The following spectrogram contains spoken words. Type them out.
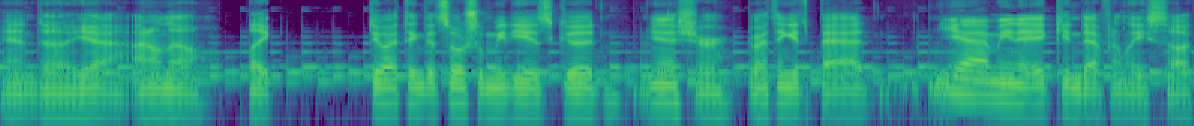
And uh yeah, I don't know. Like do I think that social media is good? Yeah, sure. Do I think it's bad? Yeah, I mean, it can definitely suck.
